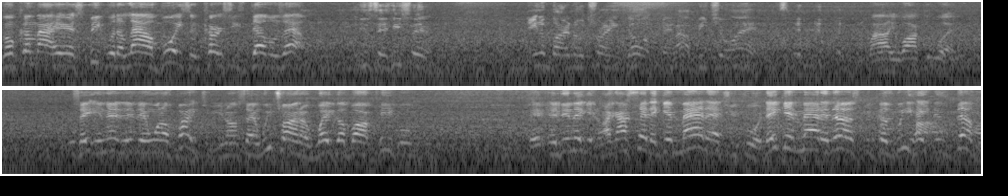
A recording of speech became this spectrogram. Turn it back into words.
Gonna come out here and speak with a loud voice and curse these devils out. He said, he said, ain't nobody no trained dog, man. I'll beat your ass. while he walked away. See, and they, they didn't want to fight you. You know what I'm saying? We trying to wake up our people, and, and then they get, like I said, they get mad at you for it. They get mad at us because we hate this devil.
